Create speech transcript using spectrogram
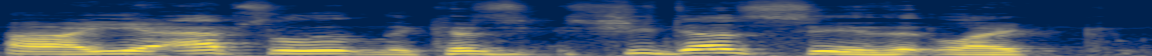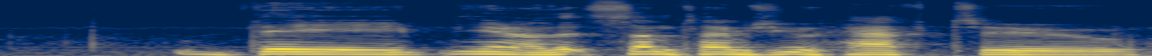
Uh, yeah, absolutely. Because she does see that, like, they, you know, that sometimes you have to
